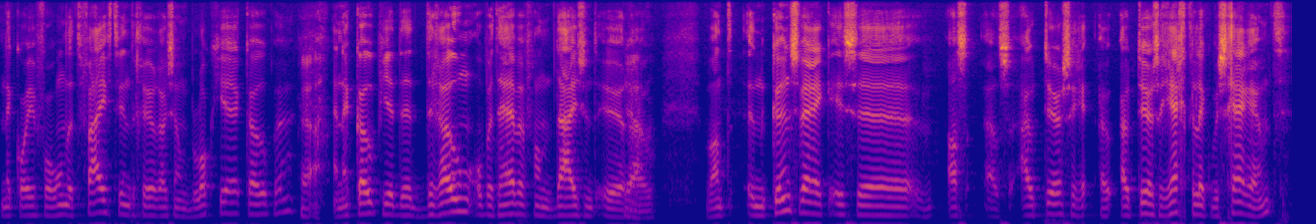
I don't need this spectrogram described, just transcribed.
En dan kon je voor 125 euro zo'n blokje kopen. Ja. En dan koop je de droom op het hebben van 1000 euro. Want een kunstwerk is uh, als, als auteurs, auteursrechtelijk beschermd.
